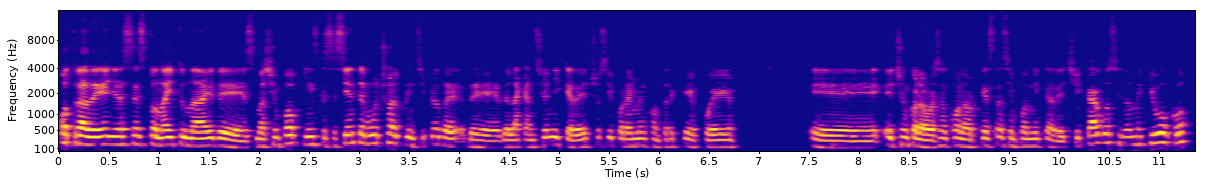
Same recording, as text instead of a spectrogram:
Otra de ellas es Tonight Tonight de Smashing Pumpkins, que se siente mucho al principio de, de, de la canción y que de hecho sí por ahí me encontré que fue eh, hecho en colaboración con la Orquesta Sinfónica de Chicago, si no me equivoco.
